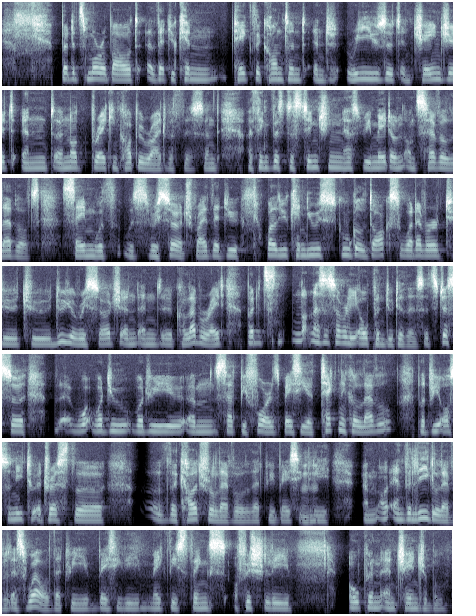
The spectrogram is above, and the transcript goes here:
But it's more about uh, that you can take the content and reuse it and change it and uh, not breaking copyright with this. And i think this distinction has to be made on, on several levels. Same with with research right? That you well you can use google docs whatever to to do your research and and uh, collaborate but it's not necessarily open due to this. It's just uh, what you what we um, said before it's basically a technical level but we also need to address the the cultural level that we basically mm-hmm. um, and the legal level as well that we basically make these things officially open and changeable.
